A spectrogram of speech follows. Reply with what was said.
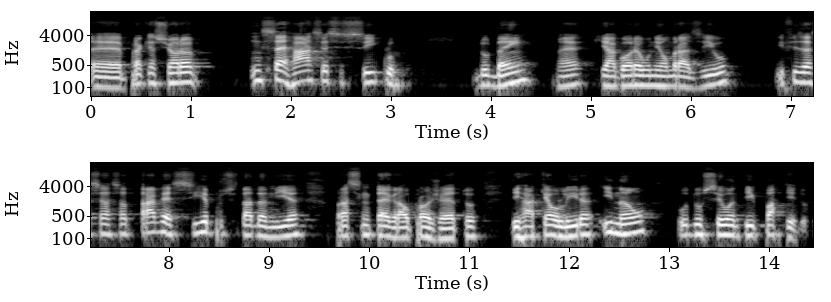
é, para que a senhora encerrasse esse ciclo do DEM né, que agora é União Brasil, e fizesse essa travessia para cidadania para se integrar ao projeto de Raquel Lira e não o do seu antigo partido?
